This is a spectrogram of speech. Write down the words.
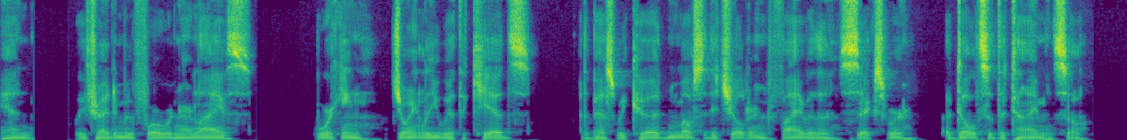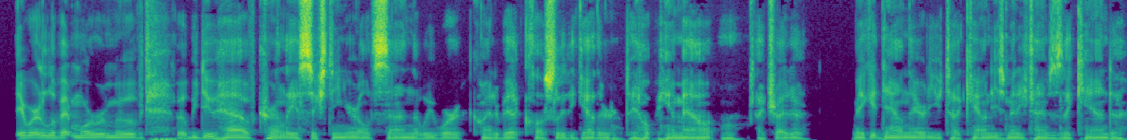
And we've tried to move forward in our lives, working jointly with the kids the best we could. Most of the children, five of the six, were adults at the time. And so they were a little bit more removed. But we do have currently a 16 year old son that we work quite a bit closely together to help him out. And I try to make it down there to Utah County as many times as I can to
